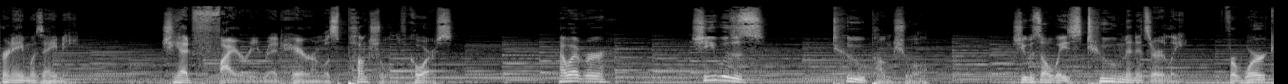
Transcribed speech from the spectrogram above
Her name was Amy. She had fiery red hair and was punctual, of course. However, she was too punctual. She was always two minutes early for work,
